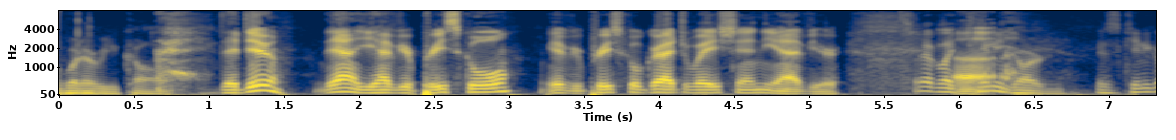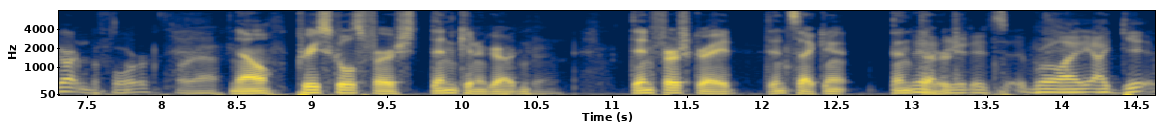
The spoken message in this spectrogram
whatever you call it. They do. Yeah, you have your preschool, you have your preschool graduation, you have your They have like Uh, kindergarten. Is kindergarten before or after? no, preschool's first, then kindergarten, Okay. then first grade, then second, then Yeah, third. dude. It's well, I, I get.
